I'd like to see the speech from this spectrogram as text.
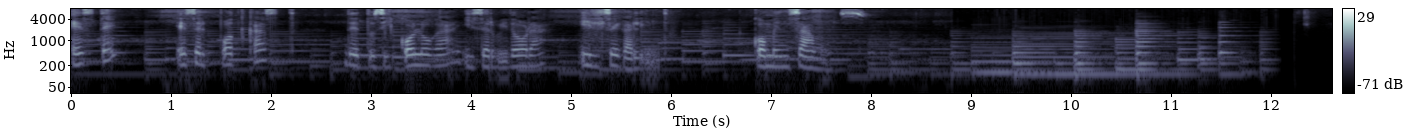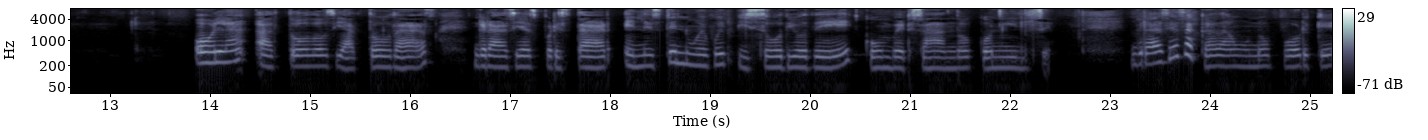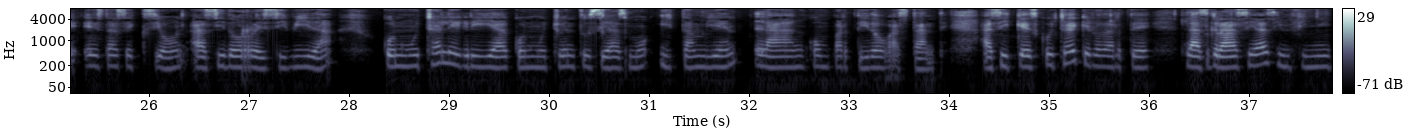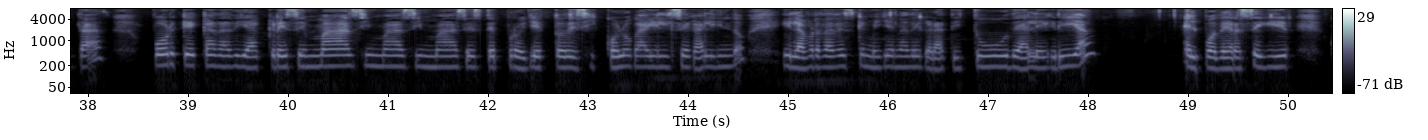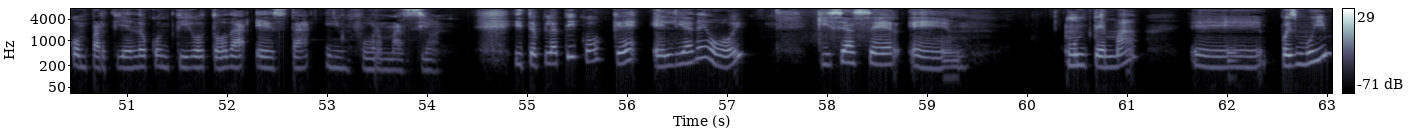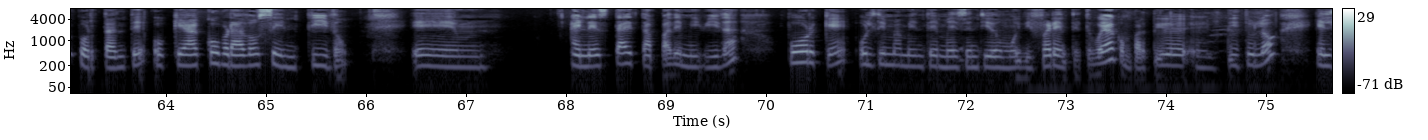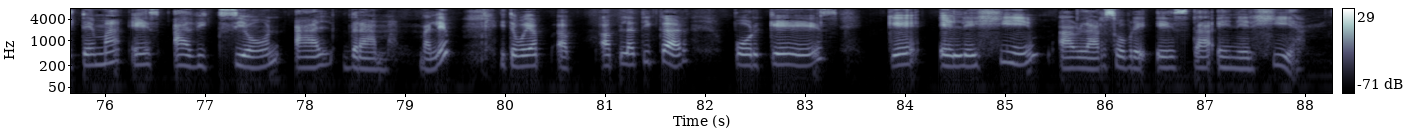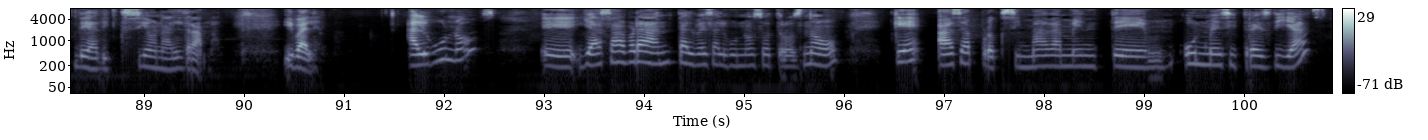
Este es el podcast de tu psicóloga y servidora Ilse Galindo. Comenzamos. Hola a todos y a todas. Gracias por estar en este nuevo episodio de Conversando con Ilse. Gracias a cada uno porque esta sección ha sido recibida con mucha alegría, con mucho entusiasmo y también la han compartido bastante. Así que escucha y quiero darte las gracias infinitas porque cada día crece más y más y más este proyecto de psicóloga Ilse Galindo y la verdad es que me llena de gratitud, de alegría el poder seguir compartiendo contigo toda esta información. Y te platico que el día de hoy quise hacer em, un tema eh, pues muy importante o que ha cobrado sentido em, en esta etapa de mi vida porque últimamente me he sentido muy diferente. Te voy a compartir el, título. El tema es adicción al drama, ¿vale? Y te voy a, a platicar por qué es que elegí hablar sobre esta energía de adicción al drama. Y vale, algunos eh, ya sabrán, tal vez algunos otros no, que hace aproximadamente un mes y tres días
